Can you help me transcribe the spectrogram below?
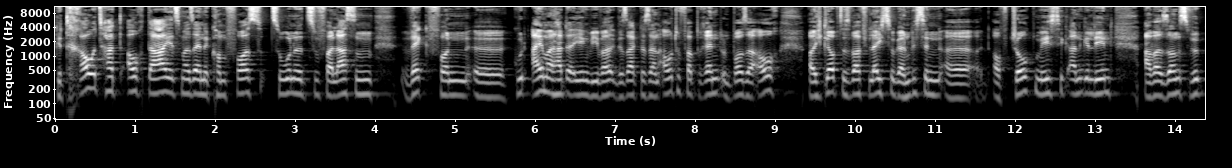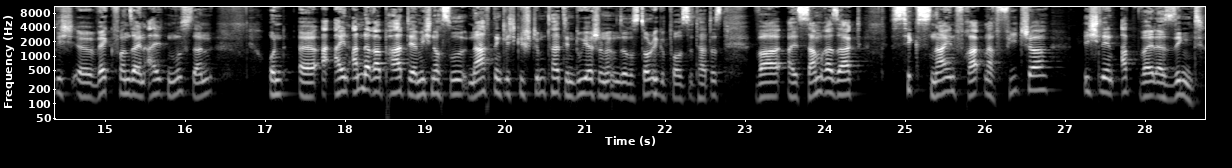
getraut hat, auch da jetzt mal seine Komfortzone zu verlassen, weg von, äh, gut, einmal hat er irgendwie gesagt, dass er ein Auto verbrennt und Bossa auch, aber ich glaube, das war vielleicht sogar ein bisschen äh, auf Joke-mäßig angelehnt, aber sonst wirklich äh, weg von seinen alten Mustern. Und äh, ein anderer Part, der mich noch so nachdenklich gestimmt hat, den du ja schon in unserer Story gepostet hattest, war, als Samra sagt, 6 9 fragt nach Feature, ich lehne ab, weil er singt.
